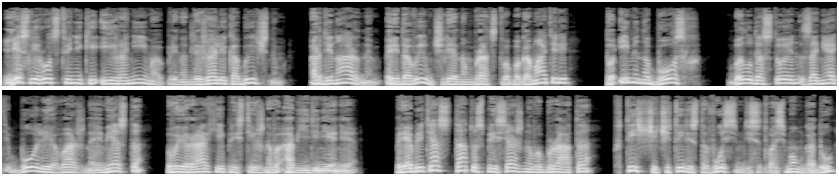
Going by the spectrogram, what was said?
Если родственники Иеронима принадлежали к обычным, ординарным, рядовым членам братства Богоматери, то именно Босх был удостоен занять более важное место в иерархии престижного объединения. Приобретя статус присяжного брата в 1488 году,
